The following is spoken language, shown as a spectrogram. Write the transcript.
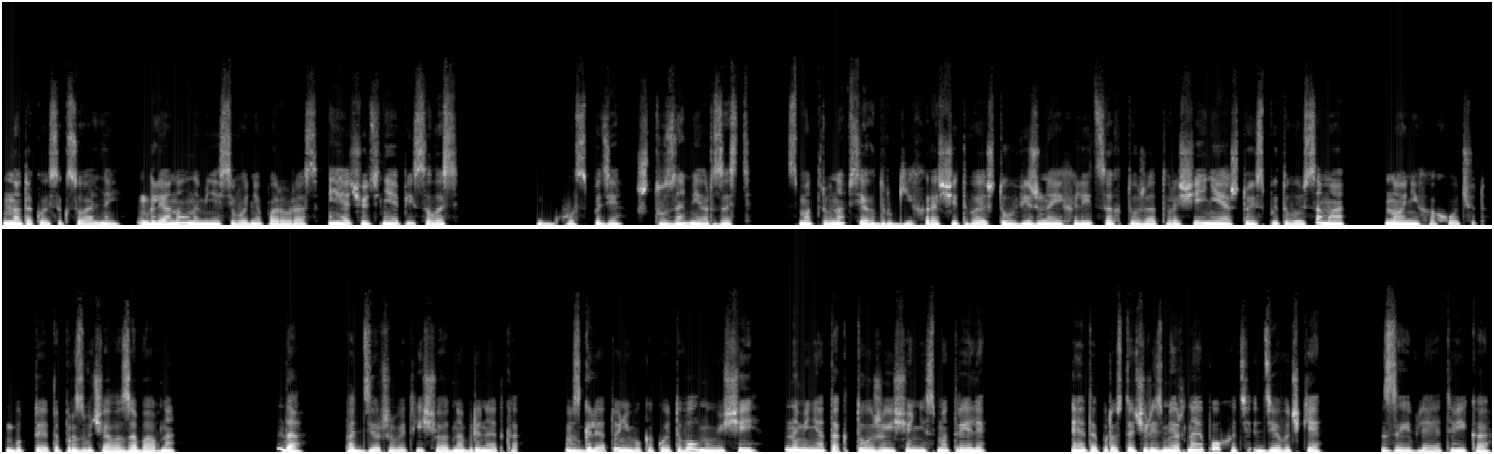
Но такой сексуальный. Глянул на меня сегодня пару раз, и я чуть не описалась. Господи, что за мерзость. Смотрю на всех других, рассчитывая, что увижу на их лицах то же отвращение, что испытываю сама — но они хохочут, будто это прозвучало забавно. «Да», — поддерживает еще одна брюнетка. Взгляд у него какой-то волнующий. На меня так тоже еще не смотрели. «Это просто чрезмерная похоть, девочки», — заявляет Вика.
